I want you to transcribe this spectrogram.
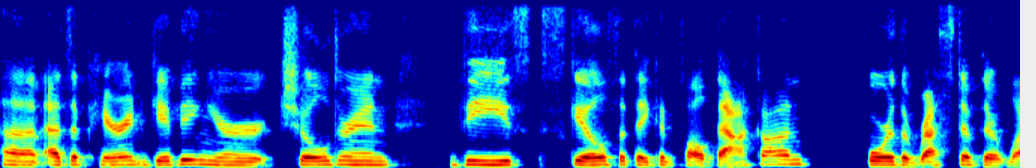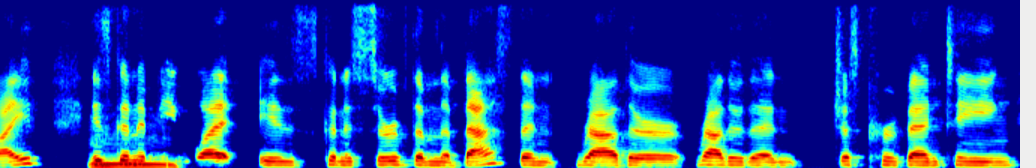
um, as a parent, giving your children these skills that they can fall back on for the rest of their life is mm. going to be what is going to serve them the best than rather rather than just preventing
